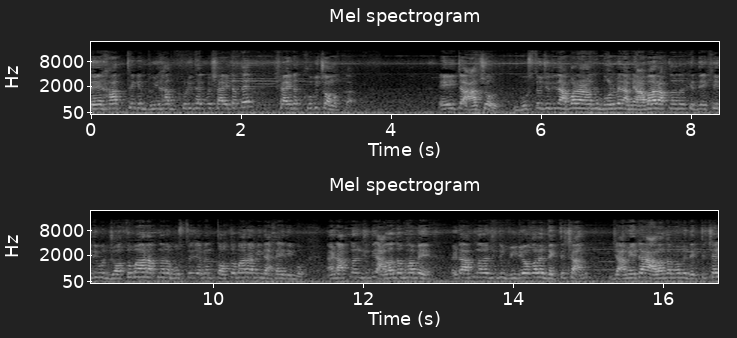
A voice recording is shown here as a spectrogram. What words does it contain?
দেড় হাত থেকে দুই হাত ঘুরি থাকবে শাড়িটাতে, শাড়িটা খুবই চমৎকার। এইটা আচল। বুঝতে যদি না পারেন আমাকে বলবেন, আমি আবার আপনাদেরকে দেখিয়ে দিব। যতবার আপনারা বুঝতে যাবেন, ততবার আমি দেখাই দিব। অ্যান্ড আপনারা যদি আলাদাভাবে, এটা আপনারা যদি ভিডিও কলে দেখতে চান, যে আমি এটা আলাদাভাবে দেখতে চাই,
